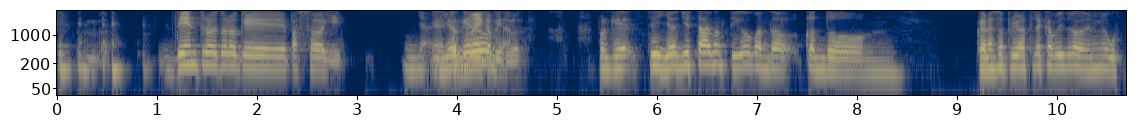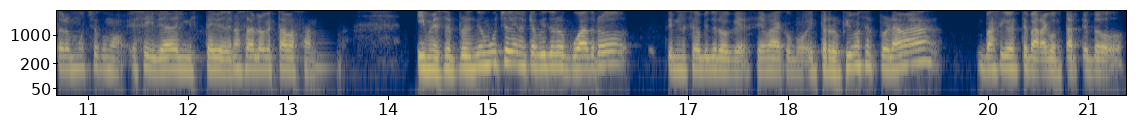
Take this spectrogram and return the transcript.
dentro de todo lo que pasó aquí. Ya, en estos nueve capítulos. Porque sí, yo, yo estaba contigo cuando, cuando mm, con esos primeros tres capítulos a mí me gustaron mucho como esa idea del misterio, de no saber lo que está pasando. Y me sorprendió mucho que en el capítulo 4, en ese capítulo que se llama como interrumpimos el programa, básicamente para contarte todo.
